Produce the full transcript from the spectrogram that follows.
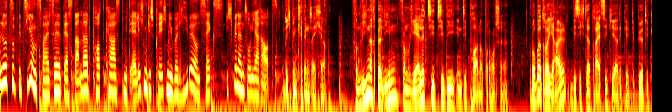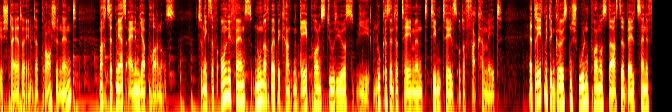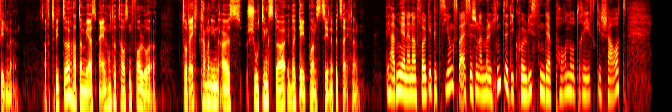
Hallo zu Beziehungsweise, der Standard-Podcast mit ehrlichen Gesprächen über Liebe und Sex. Ich bin Antonia Raut. Und ich bin Kevin Recher. Von Wien nach Berlin, vom Reality-TV in die Pornobranche. Robert Royal, wie sich der 30-jährige gebürtige Steirer in der Branche nennt, macht seit mehr als einem Jahr Pornos. Zunächst auf OnlyFans, nun auch bei bekannten Gay-Porn-Studios wie Lucas Entertainment, Tim Tales oder Fuckermate. Er dreht mit den größten schwulen Pornostars der Welt seine Filme. Auf Twitter hat er mehr als 100.000 Follower. Zu Recht kann man ihn als Shootingstar in der Gay-Porn-Szene bezeichnen. Wir haben ja in einer Folge beziehungsweise schon einmal hinter die Kulissen der Pornodrehs geschaut.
